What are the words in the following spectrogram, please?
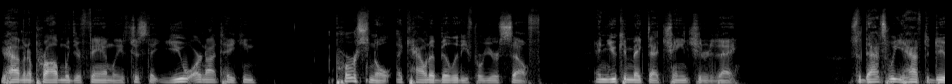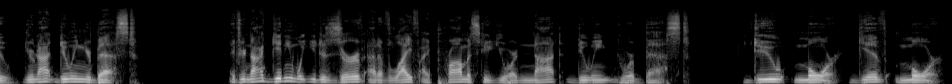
you're having a problem with your family. It's just that you are not taking personal accountability for yourself, and you can make that change here today. So that's what you have to do. You're not doing your best. If you're not getting what you deserve out of life, I promise you, you are not doing your best. Do more, give more,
